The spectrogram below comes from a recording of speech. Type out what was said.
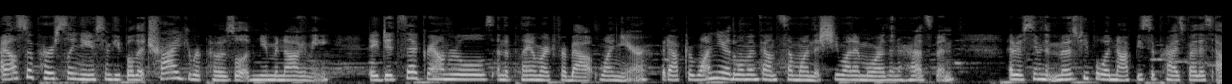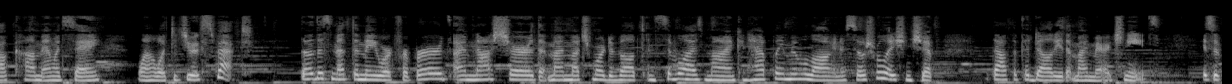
I also personally knew some people that tried your proposal of new monogamy. They did set ground rules and the plan worked for about one year, but after one year the woman found someone that she wanted more than her husband. I would assume that most people would not be surprised by this outcome and would say, well, what did you expect? Though this method may work for birds, I am not sure that my much more developed and civilized mind can happily move along in a social relationship without the fidelity that my marriage needs. Is it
